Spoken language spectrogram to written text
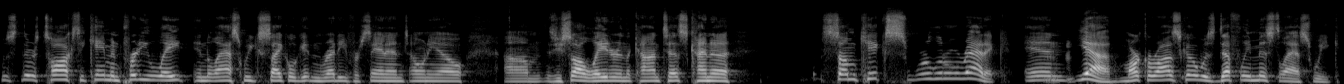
was, there was talks. He came in pretty late in the last week's cycle, getting ready for San Antonio. Um, as you saw later in the contest, kind of some kicks were a little erratic. And mm-hmm. yeah, Mark Orozco was definitely missed last week.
